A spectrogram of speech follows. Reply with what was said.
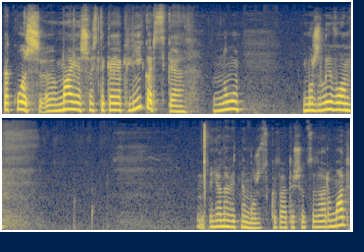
також е, має щось таке, як лікарське. Ну, можливо, я навіть не можу сказати, що це за аромат.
